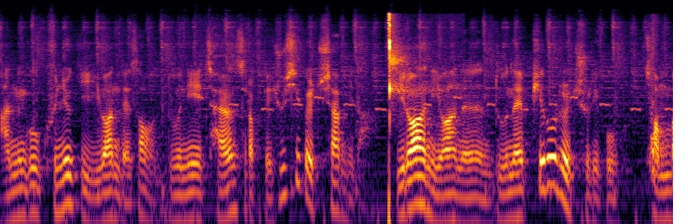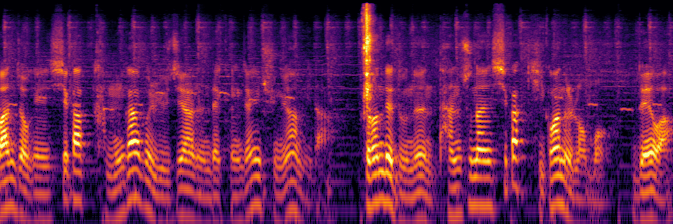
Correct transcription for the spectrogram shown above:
안구 근육이 이완돼서 눈이 자연스럽게 휴식을 취합니다. 이러한 이완은 눈의 피로를 줄이고 전반적인 시각 감각을 유지하는 데 굉장히 중요합니다. 그런데 눈은 단순한 시각 기관을 넘어 뇌와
